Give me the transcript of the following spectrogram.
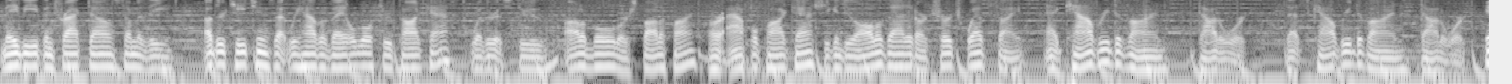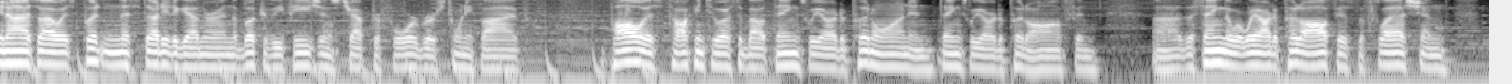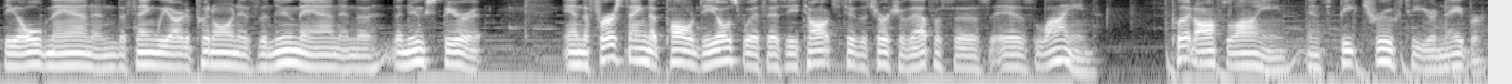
maybe even track down some of the other teachings that we have available through podcast, whether it's through Audible or Spotify or Apple Podcasts. You can do all of that at our church website at calvarydevine.org. That's calvarydevine.org. You know, as I was putting this study together in the book of Ephesians, chapter 4, verse 25, Paul is talking to us about things we are to put on and things we are to put off. And uh, the thing that we are to put off is the flesh and the old man, and the thing we are to put on is the new man and the, the new spirit. And the first thing that Paul deals with as he talks to the church of Ephesus is lying. Put off lying and speak truth to your neighbor.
